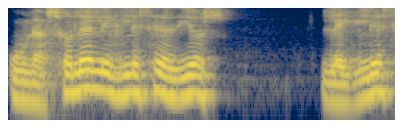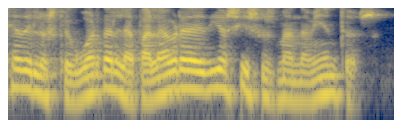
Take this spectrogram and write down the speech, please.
Una sola es la Iglesia de Dios, la Iglesia de los que guardan la palabra de Dios y sus mandamientos.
